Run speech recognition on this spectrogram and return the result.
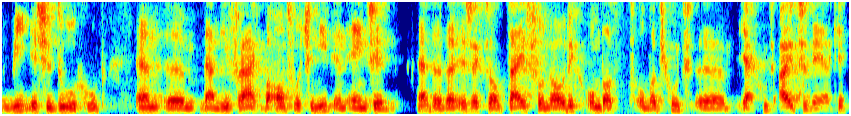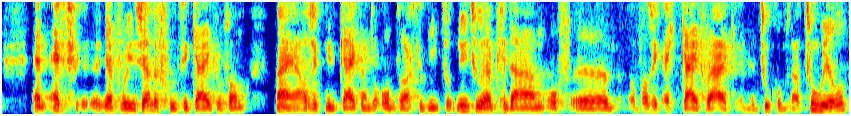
Wie is je doelgroep? En um, nou, die vraag beantwoord je niet in één zin. Daar, daar, is echt wel tijd voor nodig om dat, om dat goed, uh, ja, goed uit te werken. En echt ja, voor jezelf goed te kijken van, nou ja, als ik nu kijk naar de opdrachten die ik tot nu toe heb gedaan, of, uh, of als ik echt kijk waar ik in de toekomst naartoe wil,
